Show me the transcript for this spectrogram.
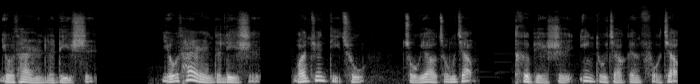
犹太人的历史，犹太人的历史完全抵触主要宗教，特别是印度教跟佛教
